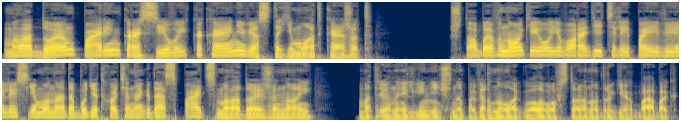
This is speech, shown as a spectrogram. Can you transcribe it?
«Молодой он парень, красивый, какая невеста ему откажет?» Чтобы внуки у его родителей появились, ему надо будет хоть иногда спать с молодой женой. Матрёна Ильинична повернула голову в сторону других бабок.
